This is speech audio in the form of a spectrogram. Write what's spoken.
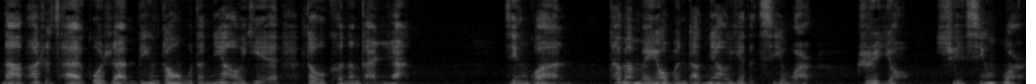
哪怕是踩过染病动物的尿液都可能感染。尽管他们没有闻到尿液的气味，只有血腥味儿。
